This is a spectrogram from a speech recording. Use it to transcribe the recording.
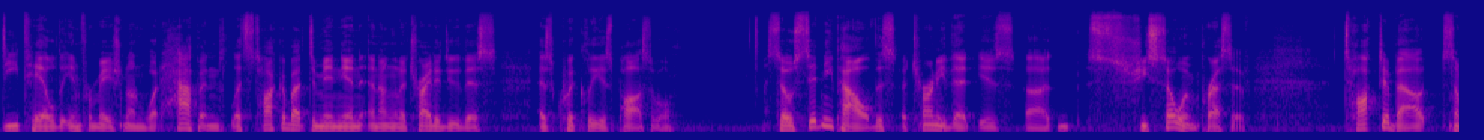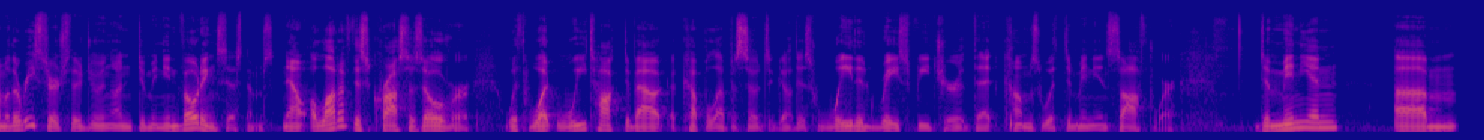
detailed information on what happened. Let's talk about Dominion, and I'm going to try to do this as quickly as possible. So Sidney Powell, this attorney that is, uh, she's so impressive talked about some of the research they're doing on Dominion voting systems. Now, a lot of this crosses over with what we talked about a couple episodes ago this weighted race feature that comes with Dominion software. Dominion um,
